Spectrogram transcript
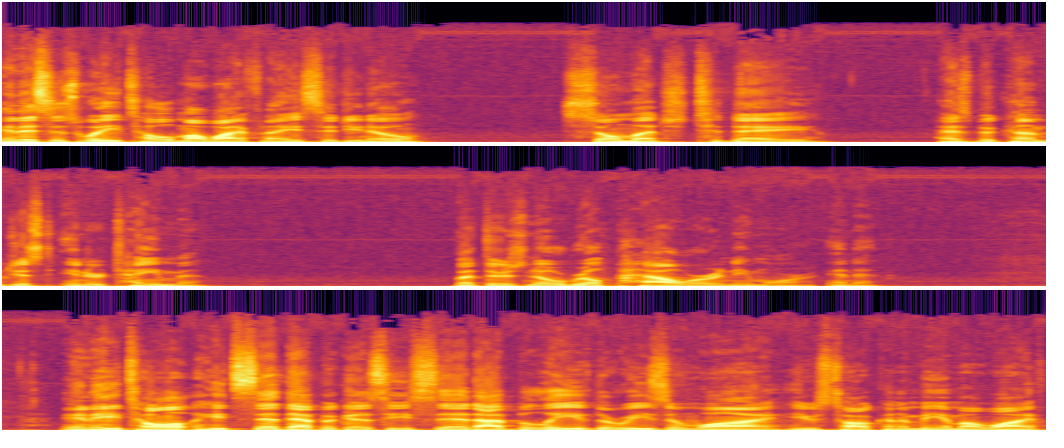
and this is what he told my wife and I. He said, You know, so much today has become just entertainment, but there's no real power anymore in it. And he told he said that because he said, I believe the reason why he was talking to me and my wife,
